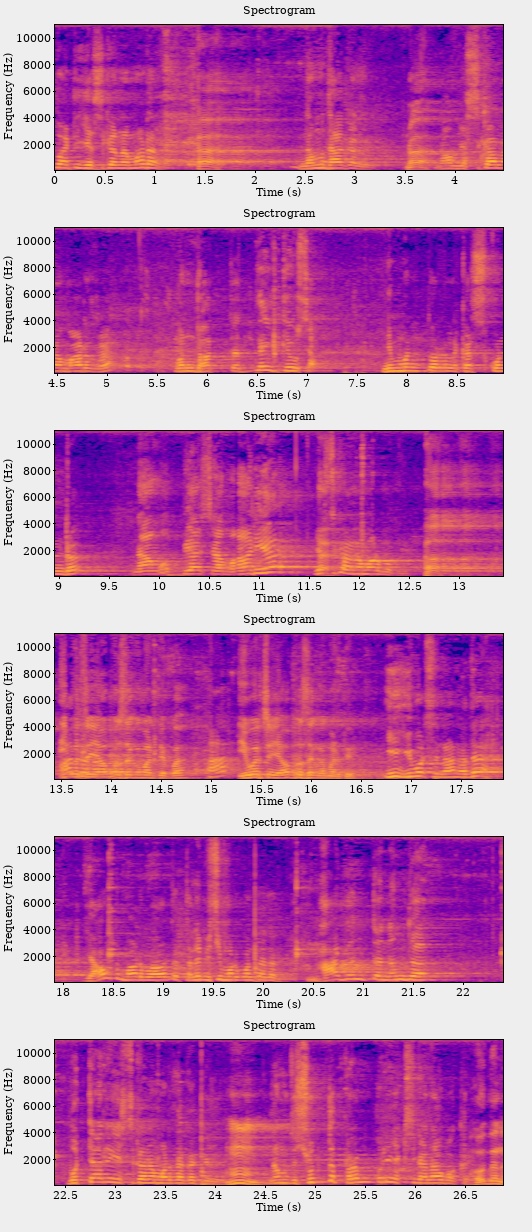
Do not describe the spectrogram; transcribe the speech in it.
ಪಾಟಿ ಎಸ್ಗಾನ ಮಾಡ ಹಾ. ನಮ್ದು ಹಾಗಲ್ಲ. ನಾವು ಎಸ್ಗಾನ ಮಾಡಿದ್ರೆ ಒಂದು ಹತ್ತು ಹದಿನೈದು ದಿವಸ ನಿಮ್ಮಂಥವ್ರನ್ನ ಕರ್ಸ್ಕೊಂಡು ನಾವು ಅಭ್ಯಾಸ ಮಾಡಿ ಯಕ್ಷಗಾನ ಮಾಡ್ಬೇಕು ಹಾ. ಈ ವರ್ಷ ಯಾವ ಪ್ರಸಂಗ ಮಾಡ್ತೀಯಪ್ಪ? ಆ? ಈ ವರ್ಷ ಯಾವ ಪ್ರಸಂಗ ಮಾಡ್ತೀವಿ ಈ ಈ ವರ್ಷ ನಾನು ಅದ ಯಾವ್ದು ಮಾಡಬಾರ್ದು ತಲೆ ಬಿಸಿ ಮಾಡ್ಕೊಂತ ಇದ್ದಾರೆ. ಹಾಗಂತ ನಮ್ದು ಒಟ್ಟಾರೆ ಯಕ್ಷಗಾನ ಮಾಡ್ದಾಗ ಹ್ಮ್. ನಮ್ದು ಶುದ್ಧ ಪರಂಪರೆ ಯಕ್ಷಗಾನ ಆಗ್ಬೇಕ್ರಿ. ಹೌದನ?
